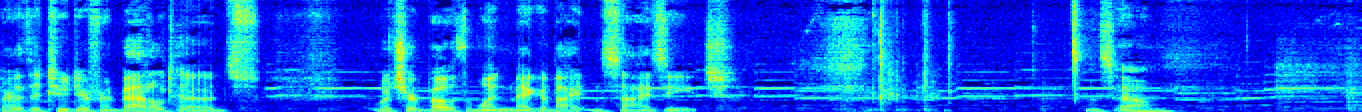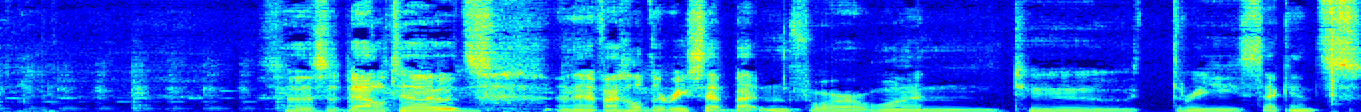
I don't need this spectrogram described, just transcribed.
are the two different battle Battletoads, which are both one megabyte in size each. And so So this is Battletoads, and then if I hold the reset button for one, two, three seconds,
